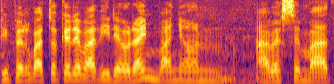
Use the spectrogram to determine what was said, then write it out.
piper batzuk ere badire orain, baina abertzen bat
